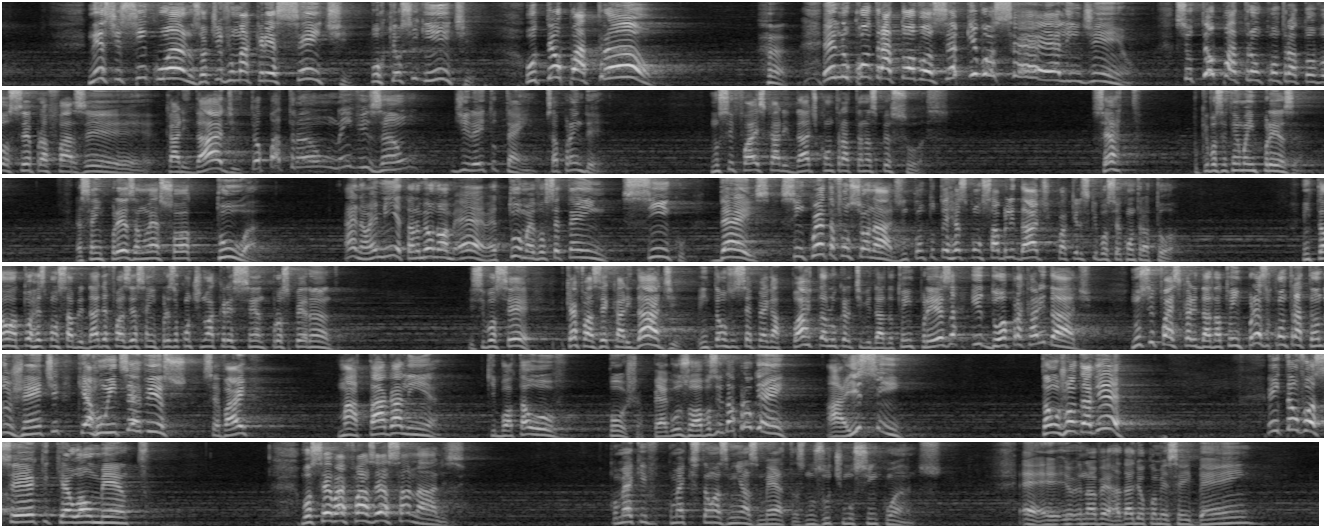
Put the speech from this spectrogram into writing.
Nestes cinco anos eu tive uma crescente, porque é o seguinte: o teu patrão Ele não contratou você porque você é lindinho. Se o teu patrão contratou você para fazer caridade, teu patrão nem visão direito tem, precisa aprender. Não se faz caridade contratando as pessoas. Certo? Porque você tem uma empresa. Essa empresa não é só tua. Ah, não, é minha, está no meu nome. É, é tua, mas você tem cinco, 10, 50 funcionários, então tu tem responsabilidade com aqueles que você contratou. Então a tua responsabilidade é fazer essa empresa continuar crescendo, prosperando. E se você quer fazer caridade, então você pega parte da lucratividade da tua empresa e doa para caridade. Não se faz caridade na tua empresa contratando gente que é ruim de serviço. Você vai matar a galinha que bota ovo. Poxa, pega os ovos e dá para alguém. Aí sim, Estamos juntos aqui? Então você que quer o aumento, você vai fazer essa análise. Como é que, como é que estão as minhas metas nos últimos cinco anos? É, eu, na verdade eu comecei bem,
